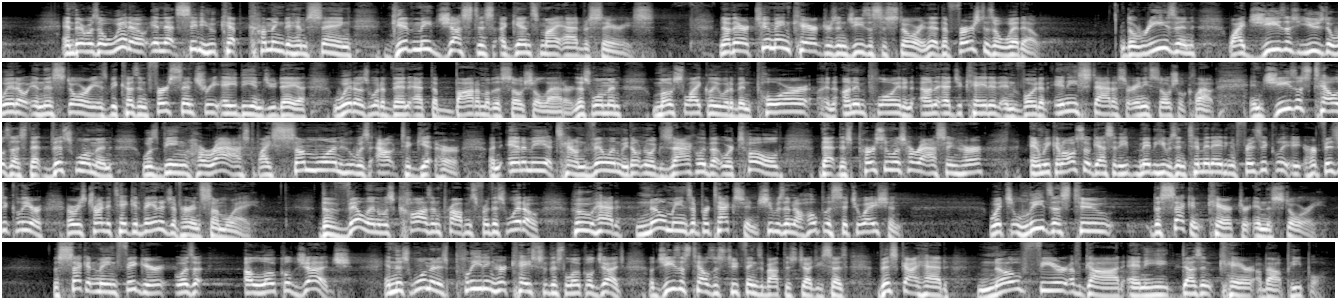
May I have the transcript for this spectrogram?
And there was a widow in that city who kept coming to him saying, Give me justice against my adversaries. Now, there are two main characters in Jesus' story. The first is a widow. The reason why Jesus used a widow in this story is because in first century AD in Judea, widows would have been at the bottom of the social ladder. This woman most likely would have been poor and unemployed and uneducated and void of any status or any social clout. And Jesus tells us that this woman was being harassed by someone who was out to get her. An enemy, a town villain, we don't know exactly, but we're told that this person was harassing her and we can also guess that he, maybe he was intimidating physically, eh, her physically or, or he's trying to take advantage of her in some way. The villain was causing problems for this widow who had no means of protection. She was in a hopeless situation, which leads us to the second character in the story. The second main figure was a, a local judge. And this woman is pleading her case to this local judge. Well, Jesus tells us two things about this judge. He says, This guy had no fear of God and he doesn't care about people.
